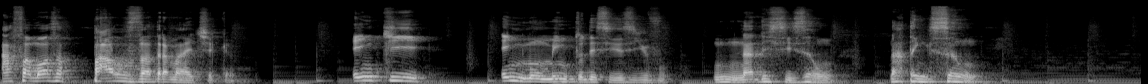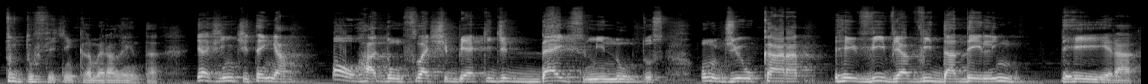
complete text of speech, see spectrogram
a famosa pausa dramática em que, em momento decisivo, na decisão, na tensão, tudo fica em câmera lenta e a gente tem a porra de um flashback de 10 minutos onde o cara revive a vida dele inteira.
